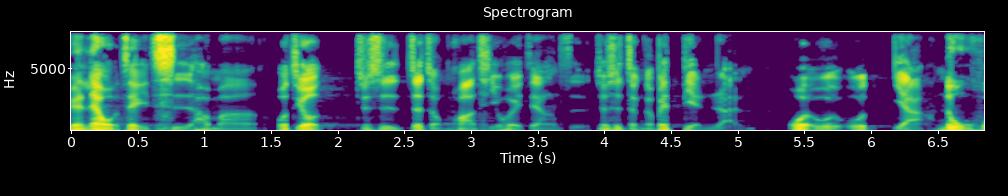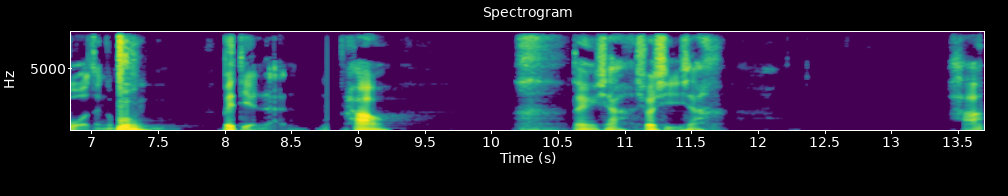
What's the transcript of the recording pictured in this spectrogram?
原谅我这一次好吗？我只有就是这种话题会这样子，就是整个被点燃，我我我呀，怒火整个嘣被点燃。好，等一下休息一下。好，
